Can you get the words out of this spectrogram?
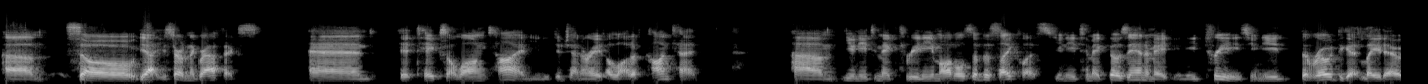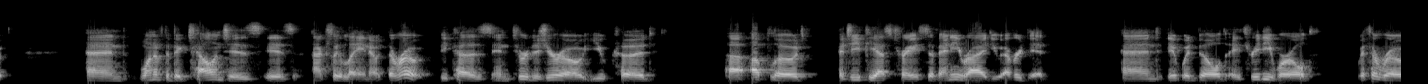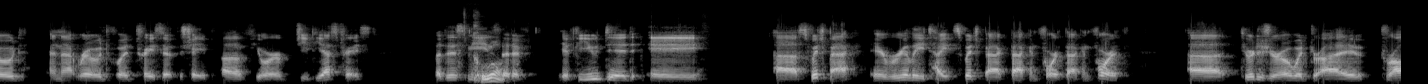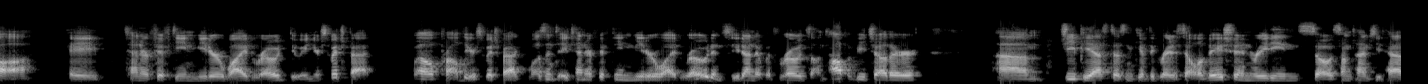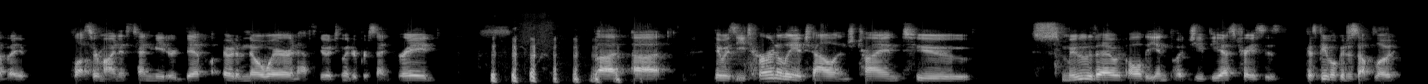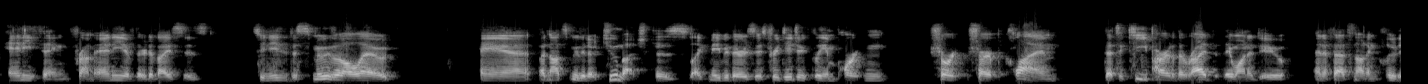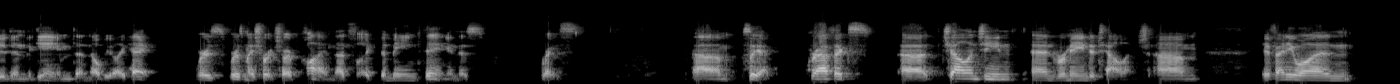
um, so yeah, you start in the graphics, and it takes a long time. You need to generate a lot of content. Um, you need to make 3D models of the cyclists. You need to make those animate. You need trees. You need the road to get laid out. And one of the big challenges is actually laying out the road because in Tour de Giro, you could uh, upload a GPS trace of any ride you ever did, and it would build a 3D world with a road, and that road would trace out the shape of your GPS trace. But this means cool. that if, if you did a uh, switchback, a really tight switchback back and forth, back and forth, uh, Tour de Giro would drive, draw a 10 or 15 meter wide road doing your switchback. Well, probably your switchback wasn't a 10 or 15 meter wide road, and so you'd end up with roads on top of each other. Um, GPS doesn't give the greatest elevation readings, so sometimes you'd have a plus or minus 10 meter dip out of nowhere and have to do a 200% grade. but uh, it was eternally a challenge trying to smooth out all the input GPS traces because people could just upload anything from any of their devices so you needed to smooth it all out, and but not smooth it out too much because like maybe there's a strategically important short sharp climb that's a key part of the ride that they want to do, and if that's not included in the game, then they'll be like, hey, where's where's my short sharp climb? That's like the main thing in this race. Um, so yeah, graphics uh, challenging and remained a challenge. Um, if anyone,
